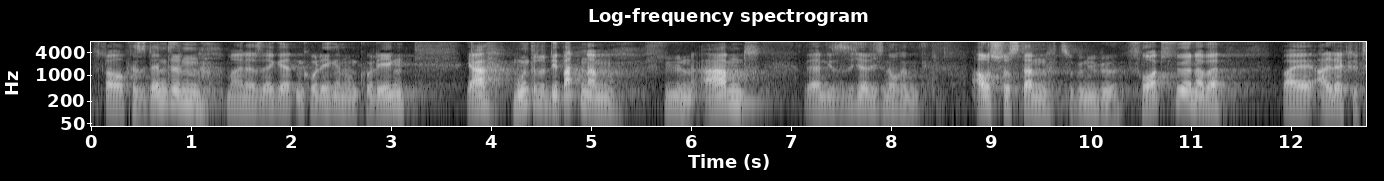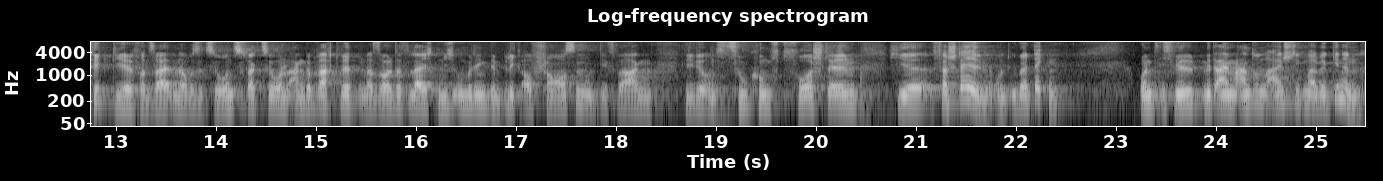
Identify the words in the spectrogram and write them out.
Frau Präsidentin, meine sehr geehrten Kolleginnen und Kollegen! Ja, muntere Debatten am frühen Abend werden diese sicherlich noch im Ausschuss dann zu Genüge fortführen. Aber bei all der Kritik, die hier vonseiten der Oppositionsfraktionen angebracht wird, man sollte vielleicht nicht unbedingt den Blick auf Chancen und die Fragen, wie wir uns Zukunft vorstellen, hier verstellen und überdecken. Ich will mit einem anderen Einstieg mal beginnen.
